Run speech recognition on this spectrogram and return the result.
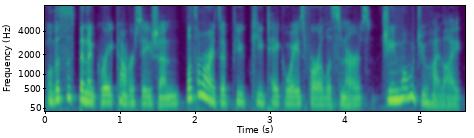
Well, this has been a great conversation. Let's summarize a few key takeaways for our listeners. Jean, what would you highlight?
